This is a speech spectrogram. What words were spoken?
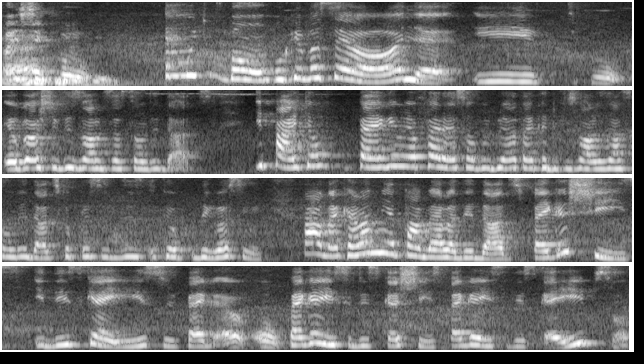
Mas, tipo, é muito bom, porque você olha e, tipo, eu gosto de visualização de dados. E Python pega e me oferece uma biblioteca de visualização de dados que eu preciso que eu digo assim, ah, naquela minha tabela de dados, pega X e diz que é isso, pega, ou pega isso e diz que é X, pega isso e diz que é Y,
